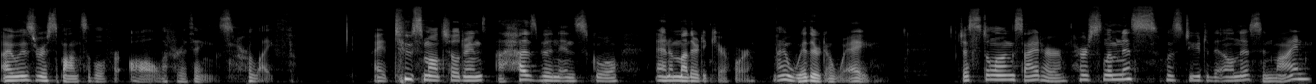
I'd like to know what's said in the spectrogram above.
I was responsible for all of her things, her life. I had two small children, a husband in school, and a mother to care for. I withered away. Just alongside her, her slimness was due to the illness, and mine,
